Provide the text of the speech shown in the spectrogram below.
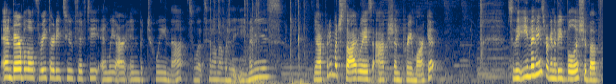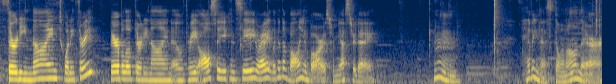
and bear below 332.50, and we are in between that. So let's head on over to the E-minis. Yeah, pretty much sideways action pre-market. So the E-minis, we're going to be bullish above 39.23 bear below 39.03. Also, you can see, right, look at the volume bars from yesterday. Hmm, heaviness going on there.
